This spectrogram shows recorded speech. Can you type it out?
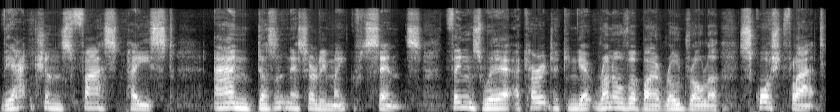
the action's fast paced, and doesn't necessarily make sense. Things where a character can get run over by a road roller, squashed flat,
